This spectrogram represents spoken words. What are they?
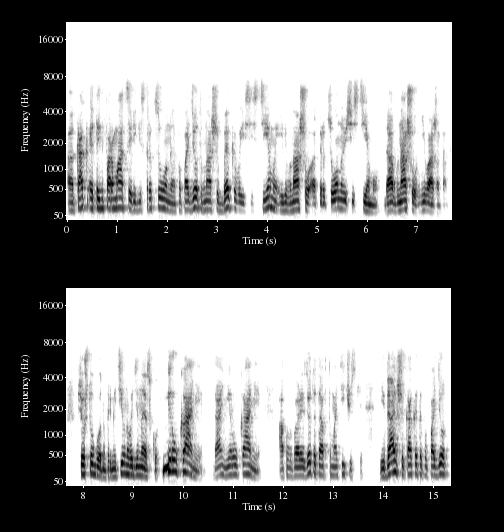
как эта информация регистрационная попадет в наши бэковые системы или в нашу операционную систему, да, в нашу, неважно там, все что угодно, примитивного dns не руками, да, не руками, а произойдет это автоматически. И дальше, как это попадет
